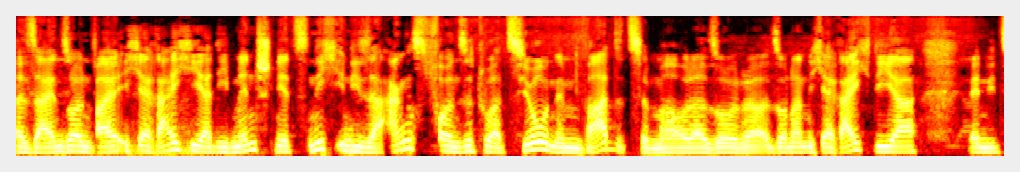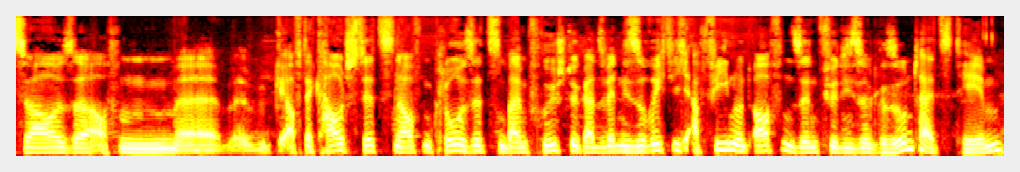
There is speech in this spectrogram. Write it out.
sein sollen, weil ich erreiche ja die Menschen jetzt nicht in dieser angstvollen Situation im Wartezimmer oder so, sondern ich erreiche die ja, wenn die zu Hause auf dem äh, auf der Couch sitzen, auf dem Klo sitzen beim Frühstück, also wenn die so richtig affin und offen sind für diese Gesundheitsthemen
